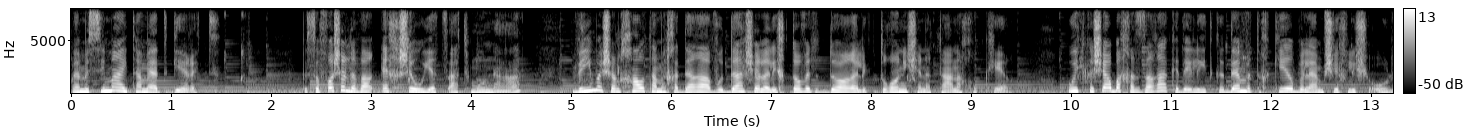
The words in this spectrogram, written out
והמשימה הייתה מאתגרת. בסופו של דבר איכשהו יצאה תמונה, ואימא שלחה אותה מחדר העבודה שלה לכתוב את הדואר האלקטרוני שנתן החוקר. הוא התקשר בחזרה כדי להתקדם בתחקיר ולהמשיך לשאול.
